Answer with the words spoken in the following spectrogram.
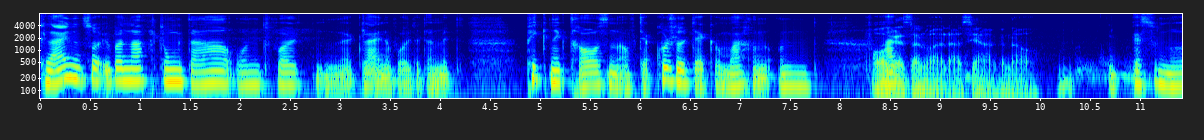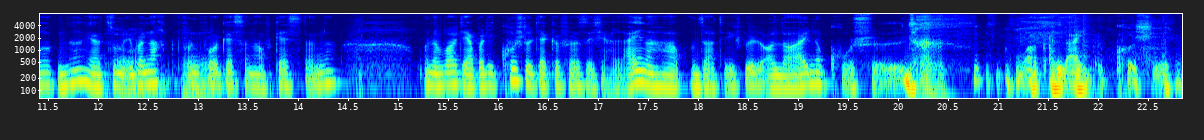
Kleinen zur Übernachtung da und wollten, der Kleine wollte dann mit Picknick draußen auf der Kuscheldecke machen und Vorgestern war das, ja, genau. Gestern Morgen, ne? Ja, zum So, Übernachten von vorgestern auf gestern, ne? Und dann wollte er aber die Kuscheldecke für sich alleine haben und sagte, ich will alleine kuscheln. ich mag alleine kuscheln.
